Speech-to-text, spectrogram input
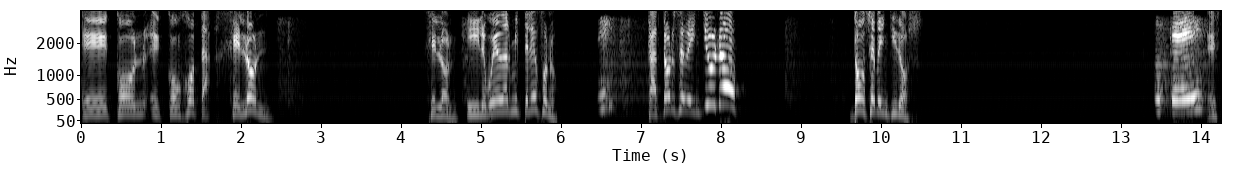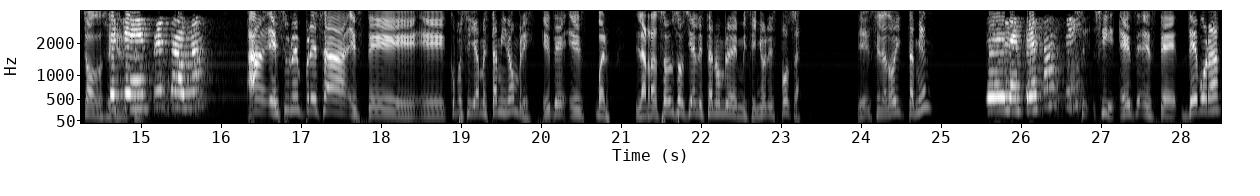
eh, con, eh, con J. Gelón. Gelón. Y le voy a dar mi teléfono. ¿Sí? 1421 1222. Ok. Es todo, ¿De qué señorita. empresa habla? Ah, es una empresa, este, eh, ¿cómo se llama? Está mi nombre. Es de, es, bueno, la razón social está a nombre de mi señora esposa. Eh, ¿Se la doy también? ¿De la empresa? Sí. Sí, sí, es este, Débora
